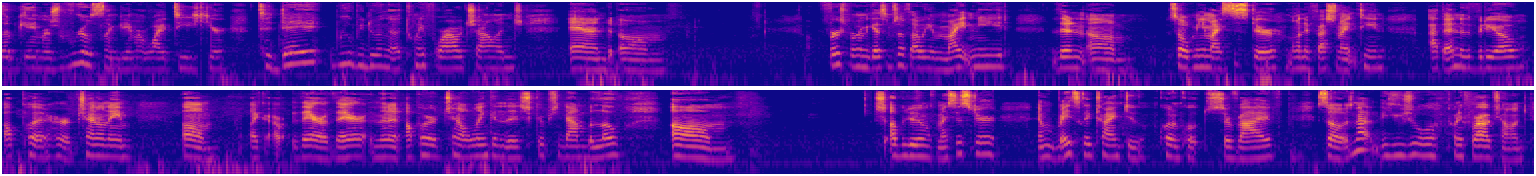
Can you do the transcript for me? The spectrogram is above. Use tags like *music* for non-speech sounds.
Up gamers, RealsomegamerYT here. Today we will be doing a 24 hour challenge and um first we're gonna get some stuff that we might need. Then um so me and my sister, London Fashion 19, at the end of the video I'll put her channel name um like uh, there there and then I'll put her channel link in the description down below. Um I'll be doing with my sister and basically trying to quote unquote survive. So it's not the usual 24 hour challenge.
